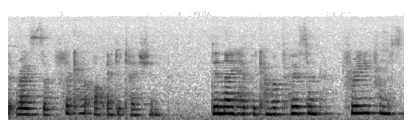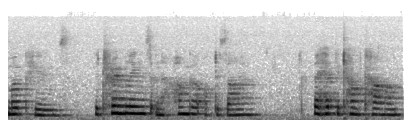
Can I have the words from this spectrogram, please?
that raises a flicker of agitation, then they have become a person free from the smoke fumes, the tremblings and the hunger of desire. They have become calm,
